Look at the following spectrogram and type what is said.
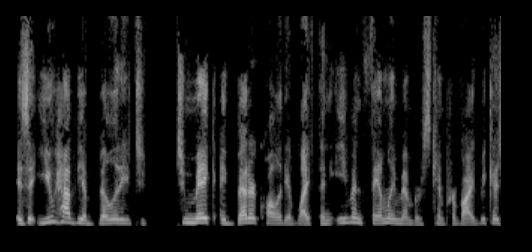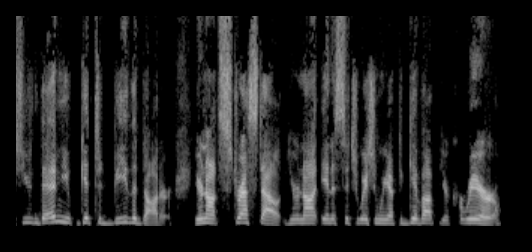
is that you have the ability to to make a better quality of life than even family members can provide because you then you get to be the daughter. You're not stressed out. You're not in a situation where you have to give up your career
